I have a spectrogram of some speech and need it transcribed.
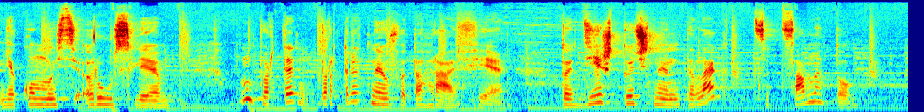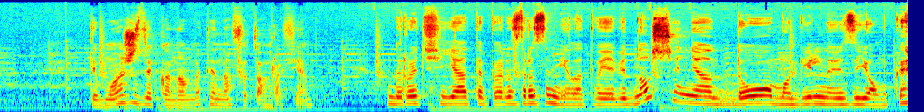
якомусь руслі ну, портрет, портретної фотографії, тоді штучний інтелект це саме то. Ти можеш зекономити на фотографії. До речі, я тепер зрозуміла твоє відношення до мобільної зйомки.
